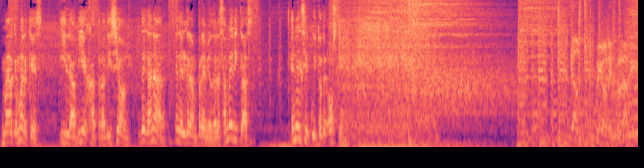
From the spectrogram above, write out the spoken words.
Marc Márquez y la vieja tradición de ganar en el Gran Premio de las Américas en el circuito de Austin. Campeones Radio.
